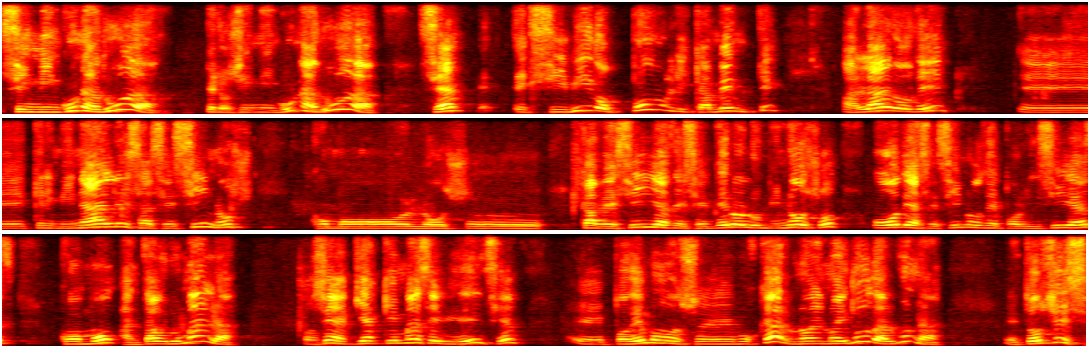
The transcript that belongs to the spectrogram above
Sin ninguna duda, pero sin ninguna duda. Se han, exhibido públicamente al lado de eh, criminales, asesinos, como los eh, cabecillas de Sendero Luminoso o de asesinos de policías como Antaurumala. O sea, ya qué más evidencia eh, podemos buscar, no, no, hay duda alguna. Entonces,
